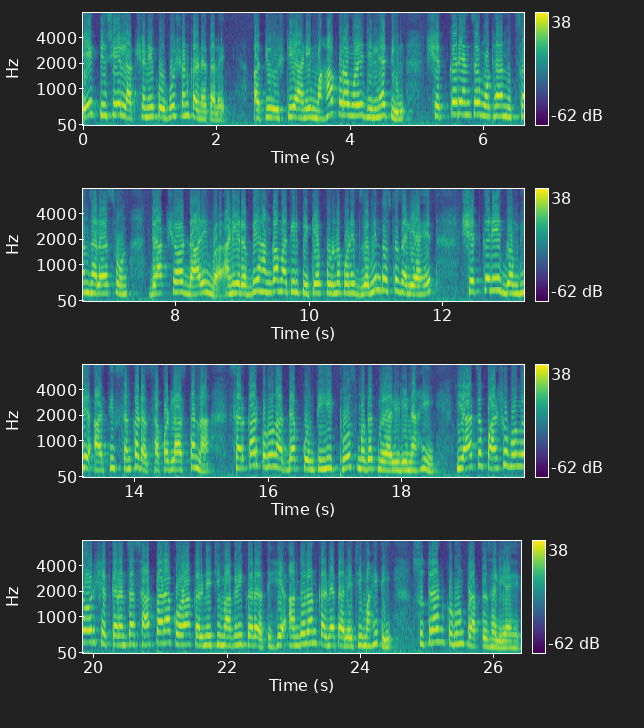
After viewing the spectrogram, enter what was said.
एक दिवसीय लाक्षणिक उपोषण करण्यात आले. अतिवृष्टी आणि महापुरामुळे जिल्ह्यातील शेतकऱ्यांचं मोठं नुकसान झालं असून द्राक्ष डाळिंब आणि रब्बी हंगामातील पिके पूर्णपणे जमीनदोस्त झाली आहेत. शेतकरी गंभीर आर्थिक संकटात सापडला असताना सरकारकडून अद्याप कोणतीही ठोस मदत मिळालेली नाही. याच पार्श्वभूमीवर शेतकऱ्यांचा सातबारा कोरा करण्याची मागणी करत हे आंदोलन करण्यात आल्याची माहिती सूत्रांकडून प्राप्त झाली आहे.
